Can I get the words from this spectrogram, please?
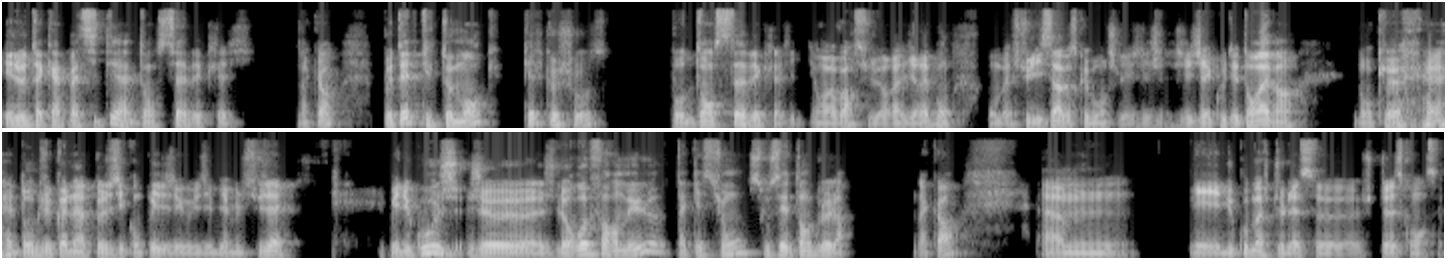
Et de ta capacité à danser avec la vie, d'accord? Peut-être qu'il te manque quelque chose pour danser avec la vie. Et on va voir si le rêve y répond. Bon, ben, je te dis ça parce que bon, j'ai déjà écouté ton rêve, hein. donc, euh, donc je connais un peu, j'ai compris, j'ai bien vu le sujet. Mais du coup, je, le reformule, ta question, sous cet angle-là, d'accord? Et du coup, bah, je te laisse, euh, je te laisse commencer.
